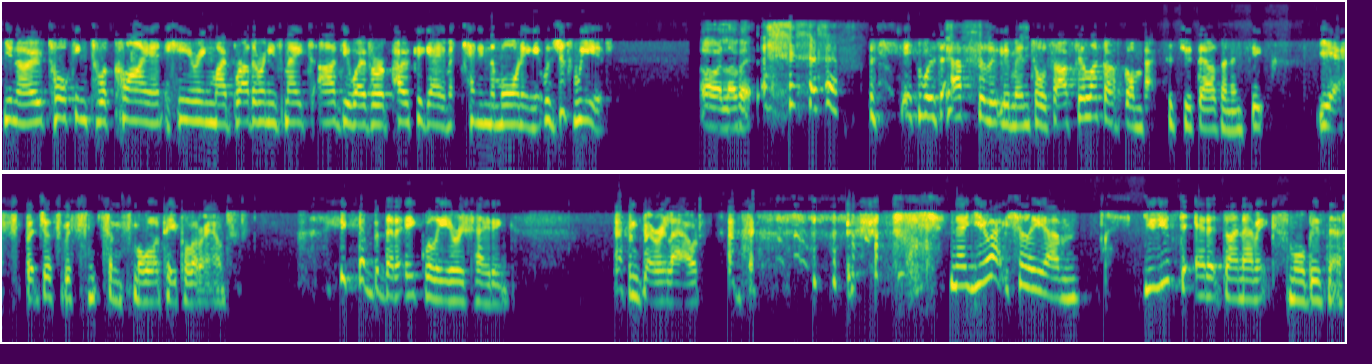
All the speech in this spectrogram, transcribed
you know, talking to a client, hearing my brother and his mates argue over a poker game at ten in the morning. It was just weird. Oh, I love it. It was absolutely mental. So I feel like I've gone back to 2006. Yes, but just with some, some smaller people around yeah, but that are equally irritating. and very loud. Now you actually um you used to edit Dynamic Small Business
